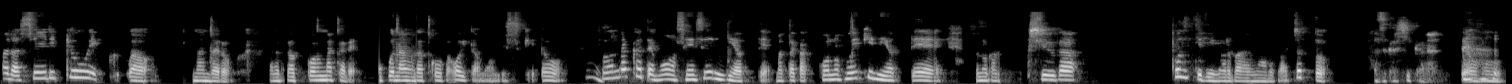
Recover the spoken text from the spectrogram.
まだ生理教育は、なんだろう、あの学校の中で行う学校が多いと思うんですけど、その中でも先生によって、また学校の雰囲気によって、その学習がポジティブになる場合もあれば、ちょっと恥ずかしいかなって思う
